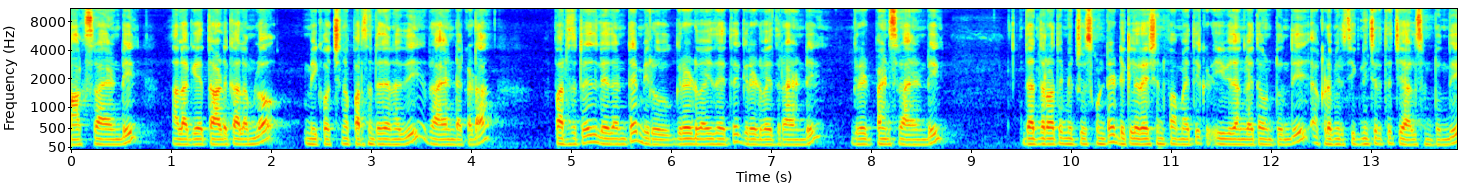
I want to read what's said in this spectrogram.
మార్క్స్ రాయండి. అలాగే థర్డ్ కాలంలో మీకు వచ్చిన పర్సంటేజ్ అనేది రాయండి అక్కడ. పర్సంటేజ్ లేదంటే మీరు గ్రేడ్ వైజ్ అయితే గ్రేడ్ వైజ్ రాయండి. గ్రేడ్ పాయింట్స్ రాయండి. దాని తర్వాత మీరు చూసుకుంటే డిక్లరేషన్ ఫామ్ అయితే ఇక్కడ ఈ విధంగా అయితే ఉంటుంది. అక్కడ మీరు సిగ్నేచర్ అయితే చేయాల్సి ఉంటుంది.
